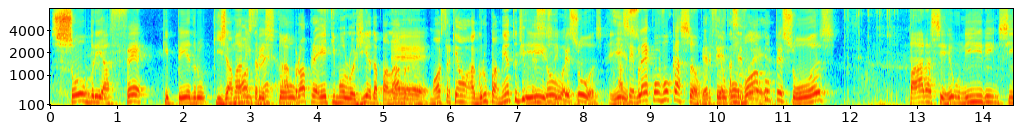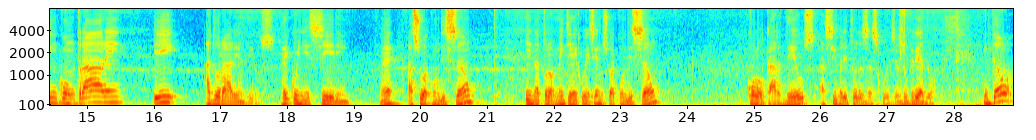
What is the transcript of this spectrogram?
sobre a fé que Pedro Que já mostra, né, manifestou. a própria etimologia da palavra É. mostra que é um agrupamento de Isso, pessoas. de pessoas. Isso. Assembleia é convocação. Perfeito, Eu convoco assembleia. pessoas para se reunirem, se encontrarem e adorarem a Deus, reconhecerem né, a sua condição e, naturalmente, reconhecendo sua condição, colocar Deus acima de todas as coisas, o Criador. Então,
